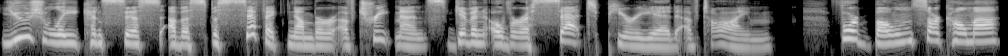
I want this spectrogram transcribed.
usually consists of a specific number of treatments given over a set period of time. For bone sarcoma,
